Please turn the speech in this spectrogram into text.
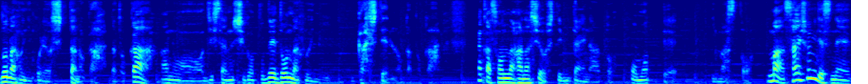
どんな風にこれを知ったのかだとか、あの、実際の仕事でどんな風に活かしてるのかとか、なんかそんな話をしてみたいなと思っていますと。まあ最初にですね、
